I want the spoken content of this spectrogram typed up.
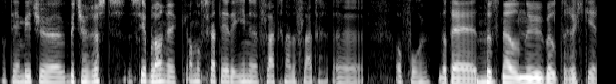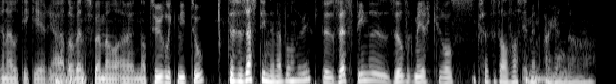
Dat hij een beetje, een beetje rust, zeer belangrijk. Anders gaat hij de ene flater naar de flater opvolgen. Dat hij te snel nu wil terugkeren elke keer. Ja, Ja, dat ja. wensen we hem eh, natuurlijk niet toe. Het is de 16e hè, volgende week. De 16e Zilvermeercross. Ik zet het alvast in In mijn agenda.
